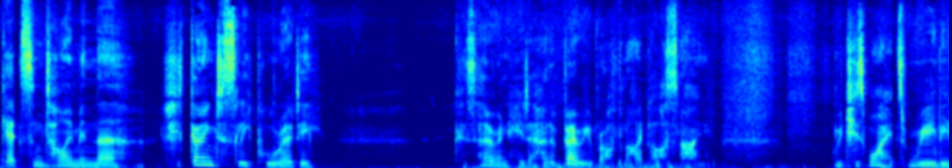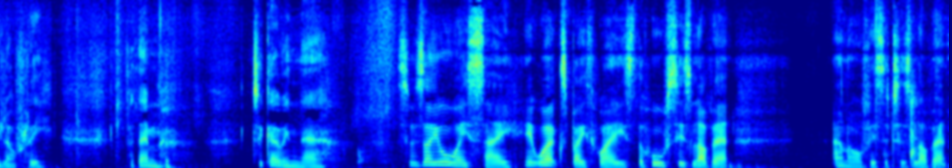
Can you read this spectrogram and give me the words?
Get some time in there. She's going to sleep already. Because her and Hidde had a very rough night last night. Which is why it's really lovely for them to go in there. So, as I always say, it works both ways. The horses love it, and our visitors love it.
